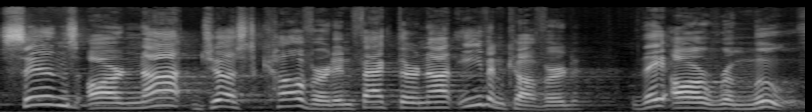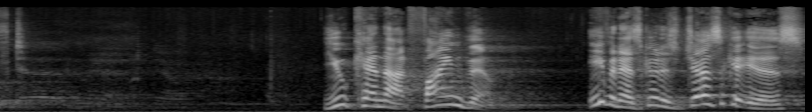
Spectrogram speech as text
sins are not just covered. In fact, they're not even covered, they are removed. You cannot find them. Even as good as Jessica is,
